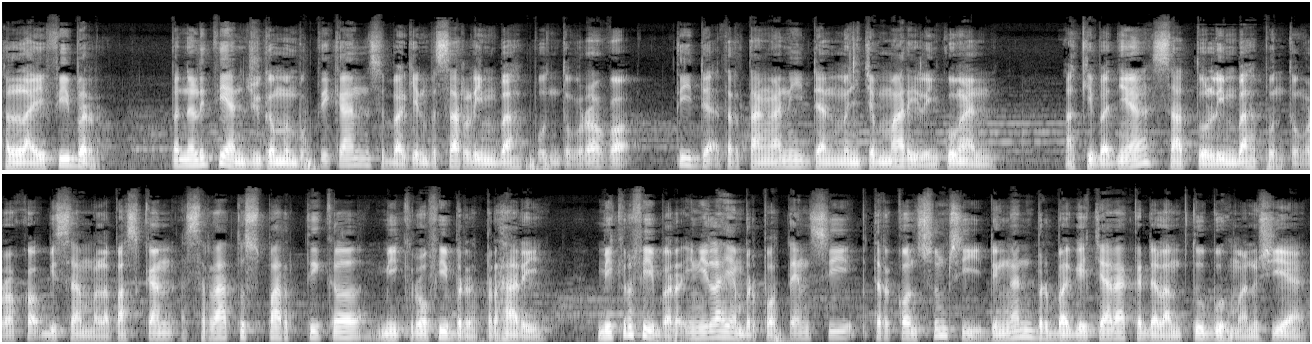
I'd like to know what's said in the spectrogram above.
helai fiber Penelitian juga membuktikan sebagian besar limbah puntung rokok tidak tertangani dan mencemari lingkungan. Akibatnya, satu limbah puntung rokok bisa melepaskan 100 partikel mikrofiber per hari. Mikrofiber inilah yang berpotensi terkonsumsi dengan berbagai cara ke dalam tubuh manusia.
